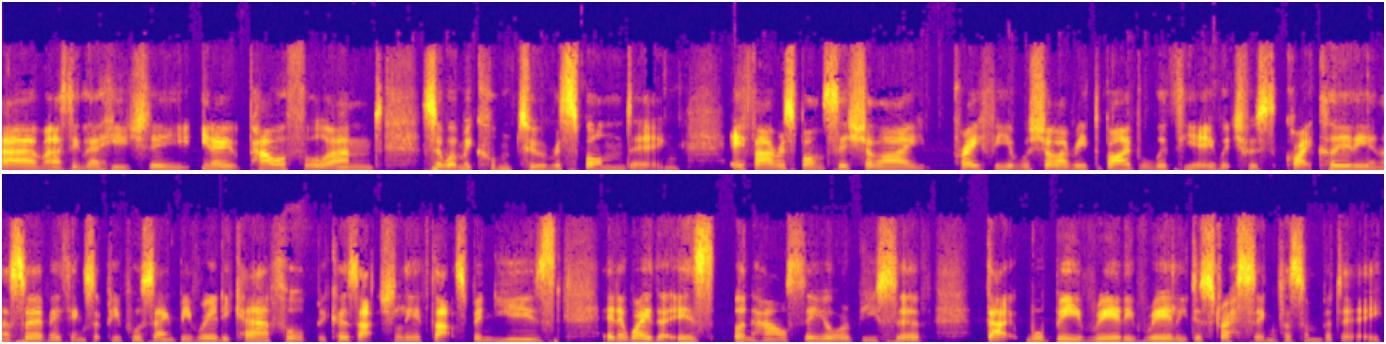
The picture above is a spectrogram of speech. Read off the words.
Um, and I think they're hugely, you know, powerful. And so when we come to responding, if our response is, shall I pray for you or shall I read the Bible with you, which was quite clearly in the survey things that people were saying, be really careful because actually if that's been used in a way that is unhealthy or abusive, that will be really, really distressing for somebody.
